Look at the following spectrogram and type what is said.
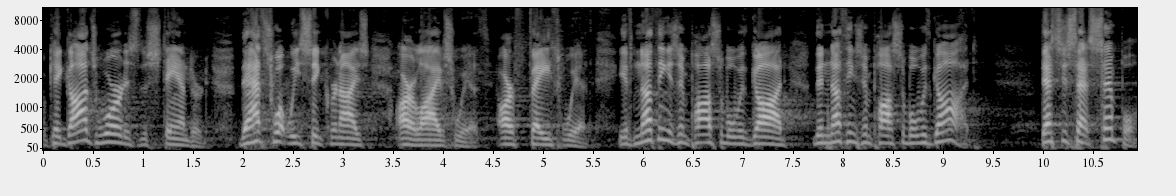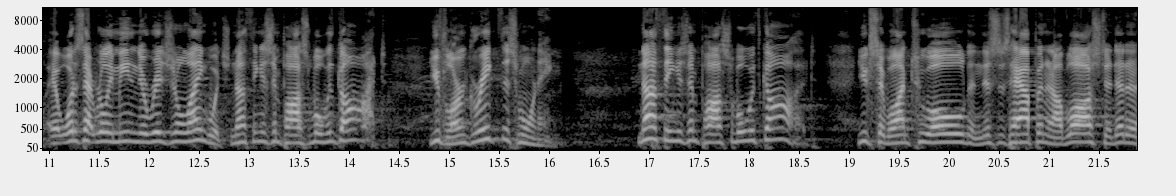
Okay, God's word is the standard. That's what we synchronize our lives with, our faith with. If nothing is impossible with God, then nothing's impossible with God. That's just that simple. Eh, what does that really mean in the original language? Nothing is impossible with God. You've learned Greek this morning. Nothing is impossible with God. You can say, Well, I'm too old and this has happened and I've lost and da, da.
